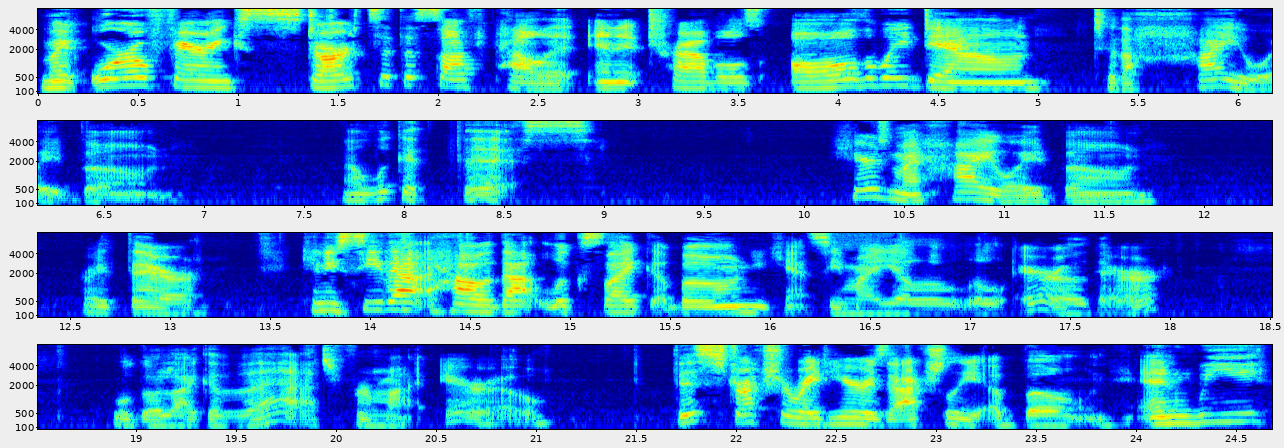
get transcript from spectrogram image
My oropharynx starts at the soft palate, and it travels all the way down to the hyoid bone. Now look at this. Here's my hyoid bone right there. Can you see that, how that looks like a bone? You can't see my yellow little arrow there. We'll go like that for my arrow. This structure right here is actually a bone, and we,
